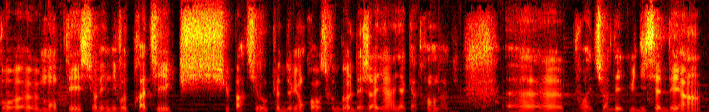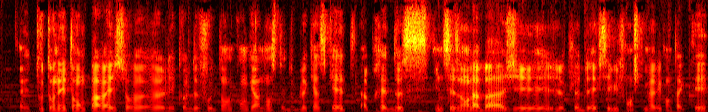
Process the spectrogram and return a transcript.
pour euh, monter sur les niveaux de pratique, je suis parti au club de Lyon Croix Football déjà il y a, il y a 4 ans, euh, pour être sur des U17 D1, euh, tout en étant pareil sur l'école de foot, donc en gardant cette double casquette. Après une saison là-bas, j'ai le club de FC Villefranche qui m'avait contacté.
